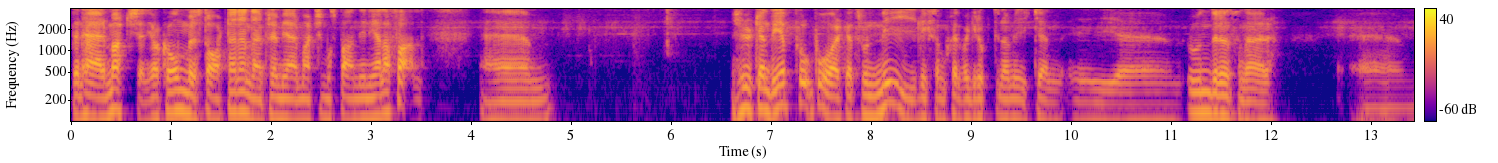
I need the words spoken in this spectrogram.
den här matchen. Jag kommer starta den där premiärmatchen mot Spanien i alla fall. Um, hur kan det påverka, tror ni, liksom själva gruppdynamiken i, uh, under en sån här um,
